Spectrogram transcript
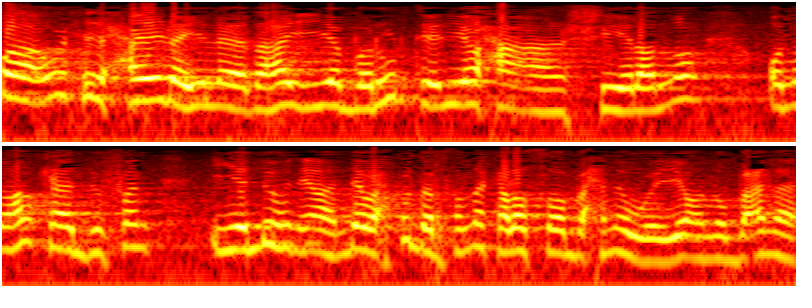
Waa wixii xaydhay leedahay iyo baruurteedi waxa aan shiilano onu halkaa dufan iyo duhni aan de wax ku darsano kala soo baxno weeye onu macnaa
